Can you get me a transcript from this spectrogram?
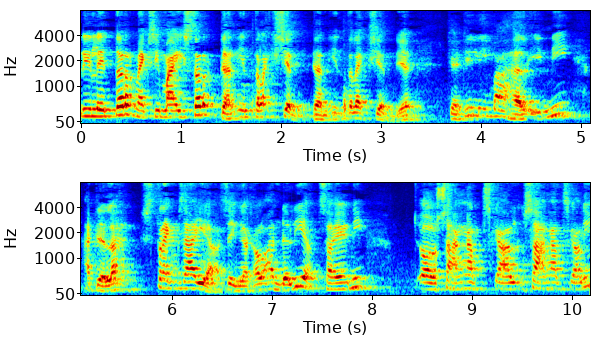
relator maximizer dan intellection. Dan intellection ya. Jadi lima hal ini adalah strength saya. Sehingga kalau anda lihat saya ini uh, sangat sekali sangat sekali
